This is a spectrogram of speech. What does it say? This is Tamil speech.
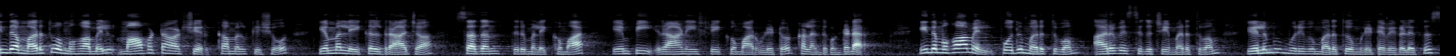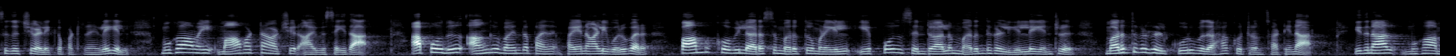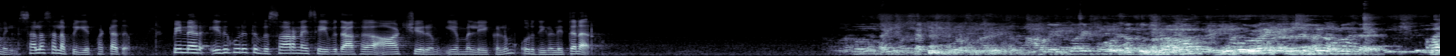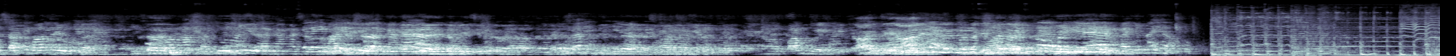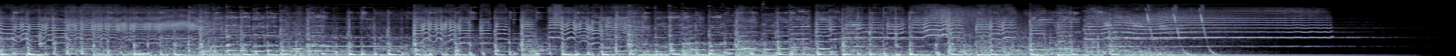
இந்த மருத்துவ முகாமில் மாவட்ட ஆட்சியர் கமல் கிஷோர் எம்எல்ஏக்கள் ராஜா சதன் திருமலைக்குமார் எம்பி ராணி ஸ்ரீகுமார் உள்ளிட்டோர் கலந்து கொண்டனர். இந்த முகாமில் பொது மருத்துவம் அறுவை சிகிச்சை மருத்துவம் எலும்பு முறிவு மருத்துவம் உள்ளிட்டவைகளுக்கு சிகிச்சை அளிக்கப்பட்ட நிலையில் முகாமை மாவட்ட ஆட்சியர் ஆய்வு செய்தார். அப்போது அங்கு வந்த பய- பயனாளி ஒருவர் பாம்புக்கோவில் அரசு மருத்துவமனையில் எப்போது சென்றாலும் மருந்துகள் இல்லை என்று மருத்துவர்கள் கூறுவதாக குற்றம் சாட்டினார். இதனால் முகாமில் சலசலப்பு ஏற்பட்டது. பின்னர் இதுகுறித்து விசாரணை செய்வதாக ஆட்சியரும் எம்எல்ஏக்களும் உறுதியளித்தனர். சத்து மாத்திரை கொடுத்தாரு. இப்போ சத்து யாரு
